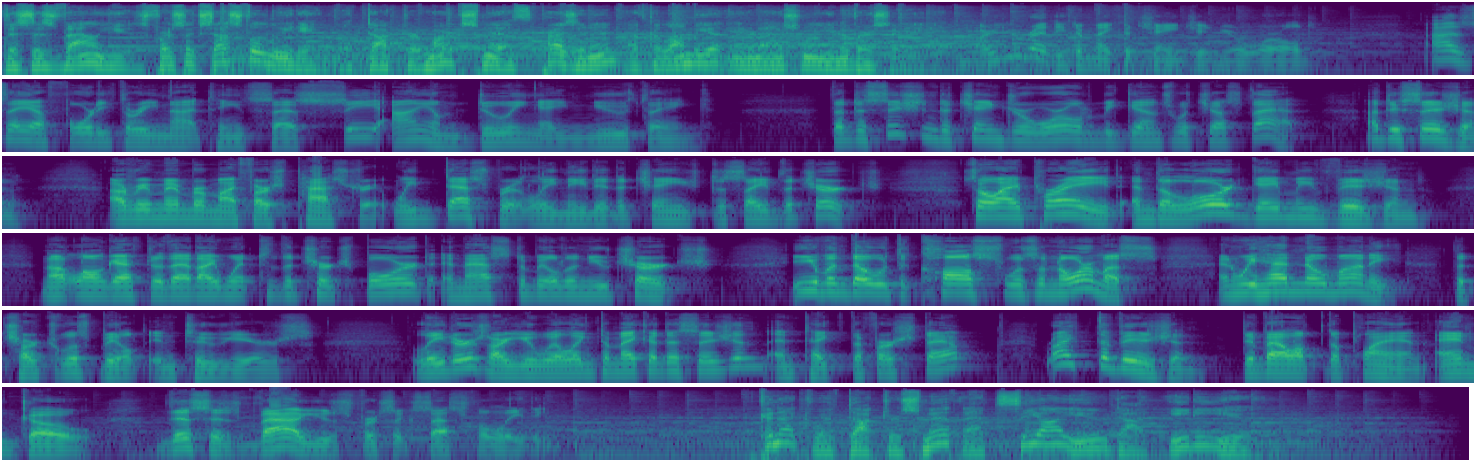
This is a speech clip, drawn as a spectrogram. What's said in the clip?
This is Values for Successful Leading with Dr. Mark Smith, President of Columbia International University. Are you ready to make a change in your world? Isaiah 43:19 says, "See, I am doing a new thing." The decision to change your world begins with just that, a decision. I remember my first pastorate. We desperately needed a change to save the church. So I prayed, and the Lord gave me vision. Not long after that, I went to the church board and asked to build a new church. Even though the cost was enormous and we had no money, the church was built in two years. Leaders, are you willing to make a decision and take the first step? Write the vision, develop the plan, and go. This is Values for Successful Leading. Connect with Dr. Smith at ciu.edu.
